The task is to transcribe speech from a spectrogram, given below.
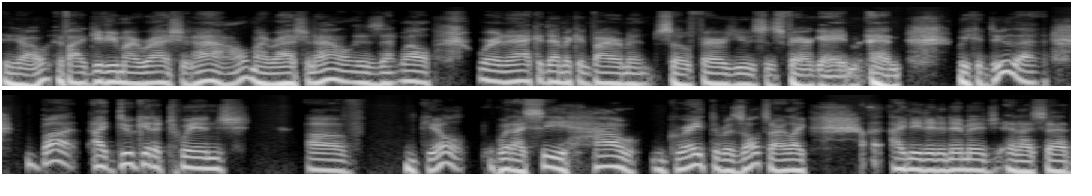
You know, if I give you my rationale, my rationale is that, well, we're in an academic environment, so fair use is fair game. And we can do that. But I do get a twinge of guilt when I see how great the results are. Like, I needed an image, and I said,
